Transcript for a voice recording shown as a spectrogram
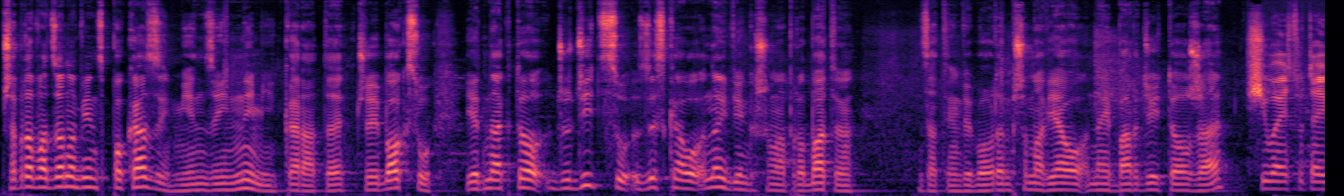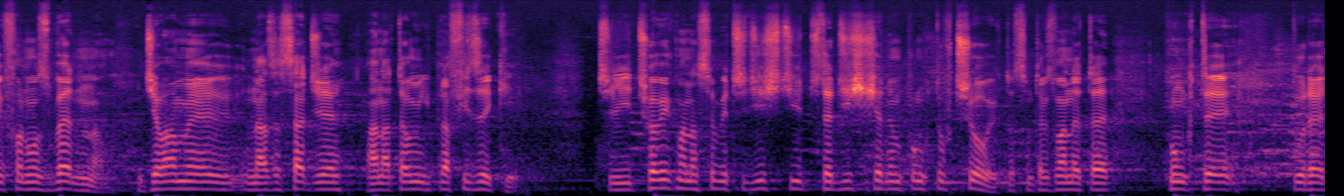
Przeprowadzono więc pokazy m.in. karate czy boksu, jednak to jiu-jitsu zyskało największą aprobatę. Za tym wyborem przemawiało najbardziej to, że Siła jest tutaj formą zbędną. Działamy na zasadzie anatomii i prafizyki. Czyli człowiek ma na sobie 30-47 punktów czułych. To są tak zwane te punkty, które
